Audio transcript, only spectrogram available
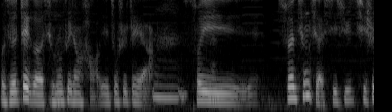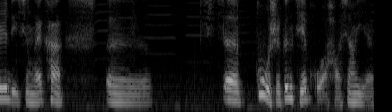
我觉得这个形容非常好，也就是这样。嗯所以虽然听起来唏嘘，其实理性来看，呃呃，故事跟结果好像也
